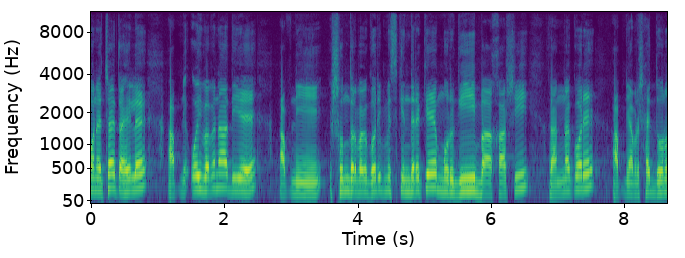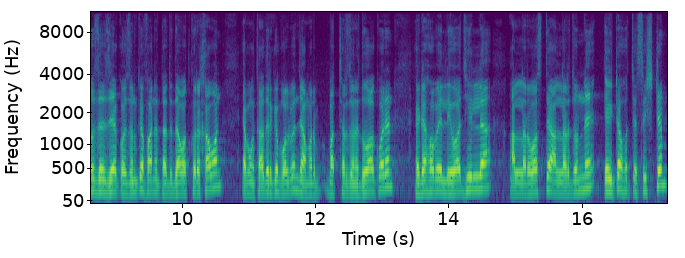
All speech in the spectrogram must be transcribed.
মনে চায় তাহলে আপনি ওইভাবে না দিয়ে আপনি সুন্দরভাবে গরিব মিসকিনদেরকে মুরগি বা খাসি রান্না করে আপনি আপনার সাধ্য অনুযায়ী যে কয়জনকে ফানেন তাদের দাওয়াত করে খাওয়ান এবং তাদেরকে বলবেন যে আমার বাচ্চার জন্য দোয়া করেন। এটা হবে লিওয়াজিল্লা আল্লাহর ওয়াস্তে আল্লাহর জন্য। এইটা হচ্ছে সিস্টেম।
